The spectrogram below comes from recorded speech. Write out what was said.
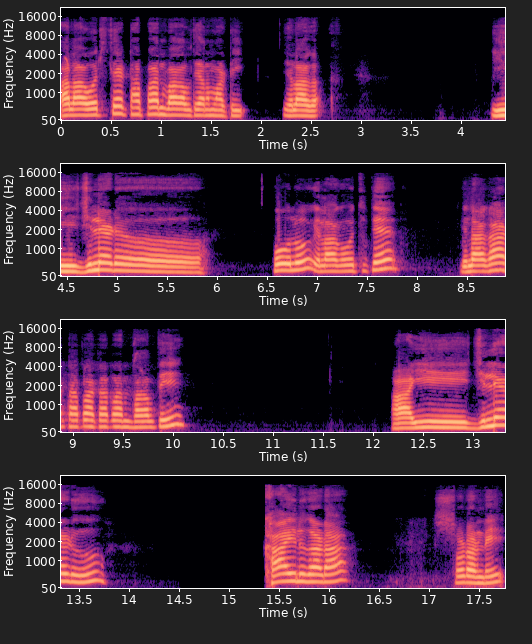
అలా వచ్చితే టపాన్ బాగలుతాయి అన్నమాట ఈ- ఇలాగా. ఈ జిల్లేడు పువ్వులు ఇలాగ వచ్చితే ఇలాగా టపా టపాన్ అని ఈ జిల్లేడు కాయలు కాడ? చూడండి.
